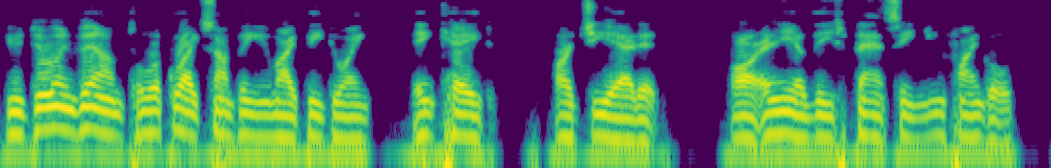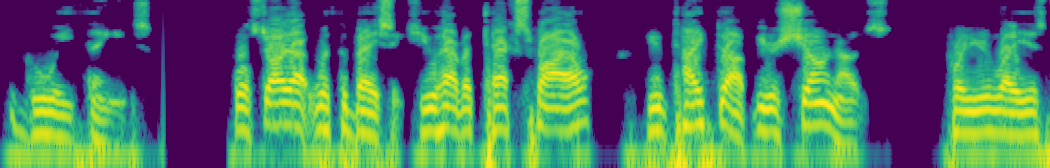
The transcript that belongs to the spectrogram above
you do in Vim to look like something you might be doing in Kate or gedit or any of these fancy newfangled GUI thingies. We'll start out with the basics. You have a text file. You've typed up your show notes for your latest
